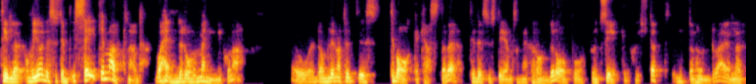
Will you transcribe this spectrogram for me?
till, om vi gör det systemet i sig till marknad, vad händer då med människorna? Och de blir naturligtvis tillbakakastade till det system som kanske rådde då på runt sekelskiftet 1900 eller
